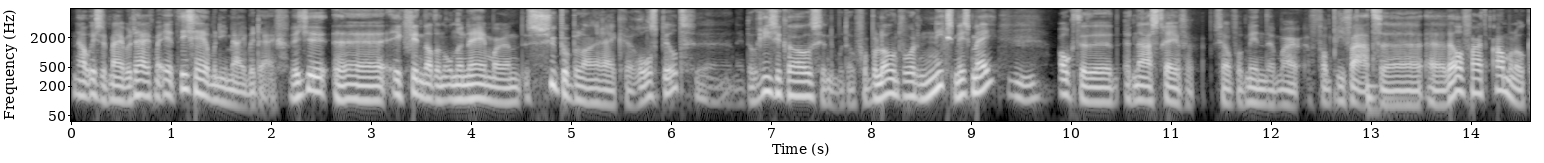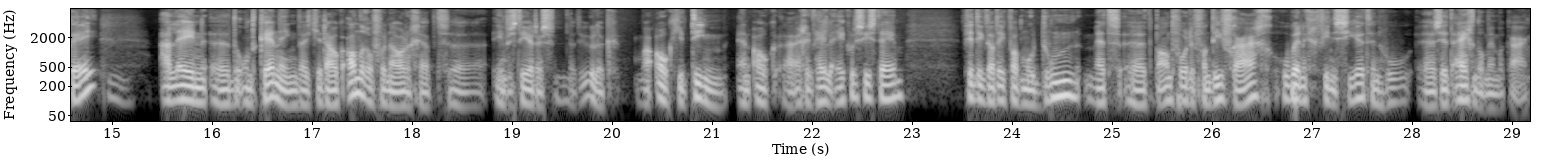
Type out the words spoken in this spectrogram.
nou is het mijn bedrijf, maar het is helemaal niet mijn bedrijf. Weet je, ik vind dat een ondernemer een superbelangrijke rol speelt. neemt ook risico's en er moet ook voor beloond worden. Niks mis mee. Mm. Ook de, het nastreven, zelf wat minder, maar van privaat uh, uh, welvaart, allemaal oké. Okay. Mm. Alleen uh, de ontkenning dat je daar ook anderen voor nodig hebt, investeerders natuurlijk, maar ook je team en ook eigenlijk het hele ecosysteem, vind ik dat ik wat moet doen met het beantwoorden van die vraag: hoe ben ik gefinancierd en hoe zit eigendom in elkaar?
